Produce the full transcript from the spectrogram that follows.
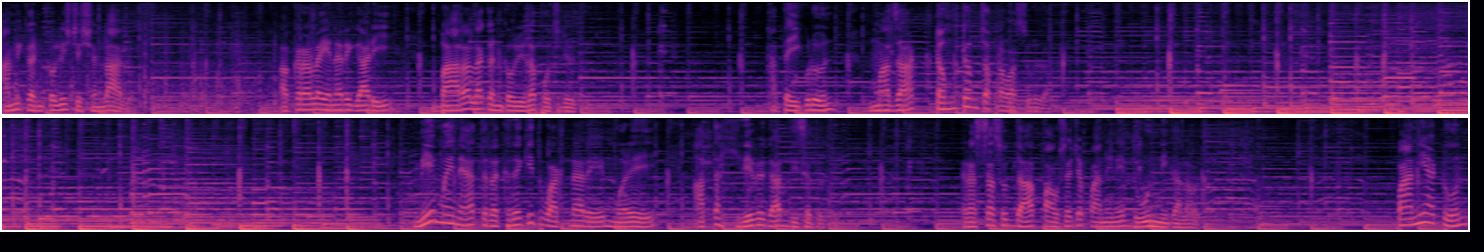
आम्ही कणकवली स्टेशनला आलो. अकराला येणारी गाडी बाराला कणकवलीला पोचली होती. आता इकडून माझा टमटमचा प्रवास सुरू झाला. मे महिन्यात रखरखीत वाटणारे मळे आता हिरवेगार दिसत होते. रस्ता सुद्धा पावसाच्या पाण्याने धुवून निघाला होता. पाणी आटून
